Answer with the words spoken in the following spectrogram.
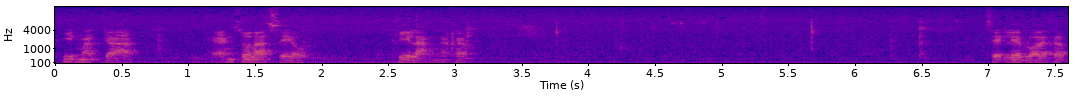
ที่มาจากแผงโซลาร์เซลล์ทีหลังนะครับ เสร็จเรียบร้อยครับ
